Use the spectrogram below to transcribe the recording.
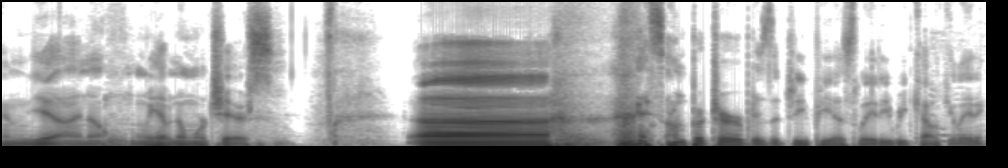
and yeah, I know we have no more chairs. Uh, as unperturbed as the GPS lady recalculating.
